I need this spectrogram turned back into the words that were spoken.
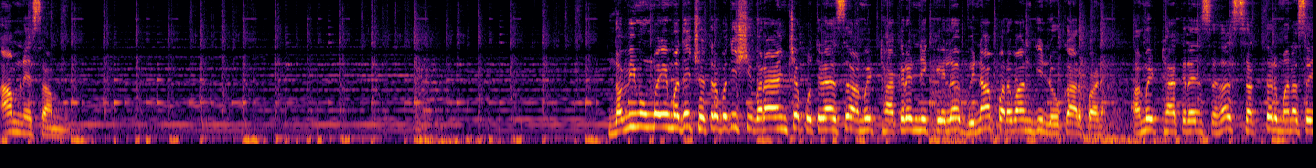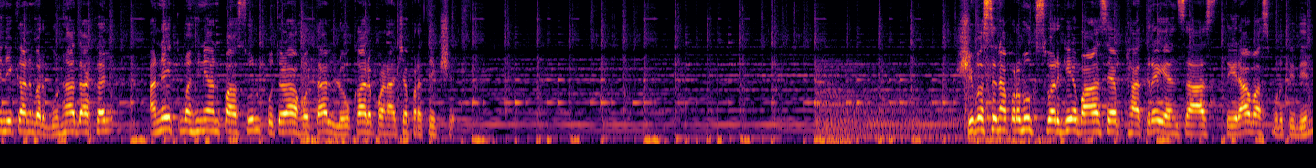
आमने सामने. नवी मुंबईमध्ये छत्रपती शिवरायांच्या पुतळ्याचं अमित ठाकरेंनी केलं विना परवानगी लोकार्पण. अमित ठाकरेंसह सत्तर मनसैनिकांवर गुन्हा दाखल. अनेक महिन्यांपासून पुतळा होता लोकार्पणाच्या प्रतीक्षेत. शिवसेना प्रमुख स्वर्गीय बाळासाहेब ठाकरे यांचा आज तेरावा स्मृतिदिन.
